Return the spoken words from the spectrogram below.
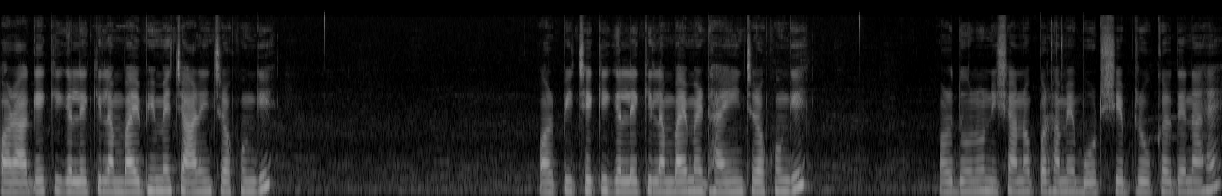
और आगे की गले की लंबाई भी मैं चार इंच रखूँगी। और पीछे की गले की लंबाई में ढाई इंच रखूँगी। और दोनों निशानों पर हमें बोट शेप ड्रॉ कर देना है,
